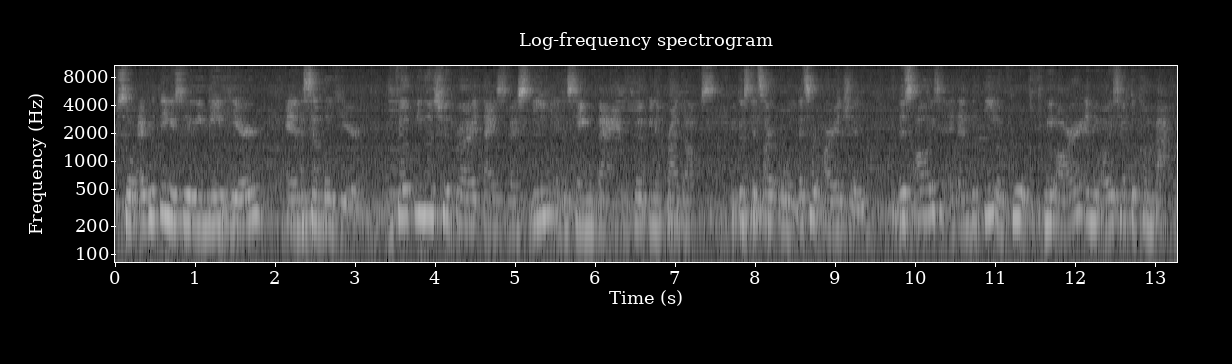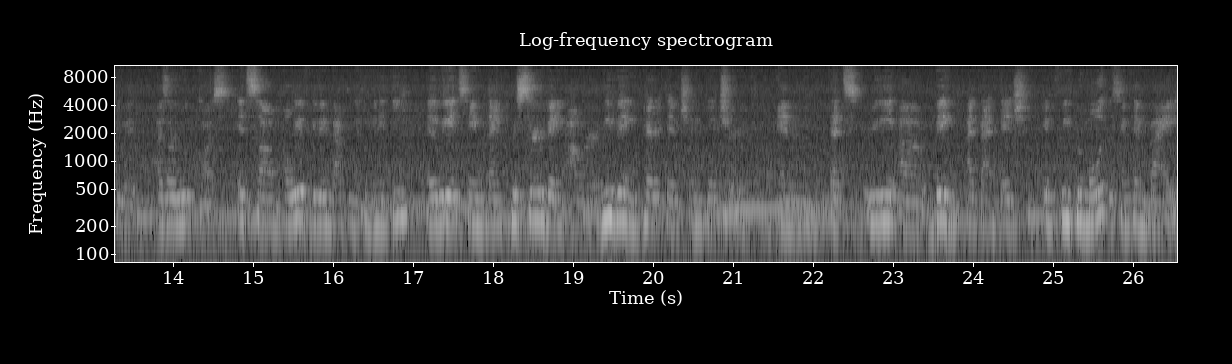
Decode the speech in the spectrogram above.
So everything is really made here and assembled here. Filipinos should prioritize Vesti at the same time Filipino products because it's our own, that's our origin. There's always an identity of who we are and we always have to come back to it as our root cause. It's um, a way of giving back to the community and a way at the same time preserving our weaving heritage and culture. And that's really a big advantage if we promote the same time buy.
